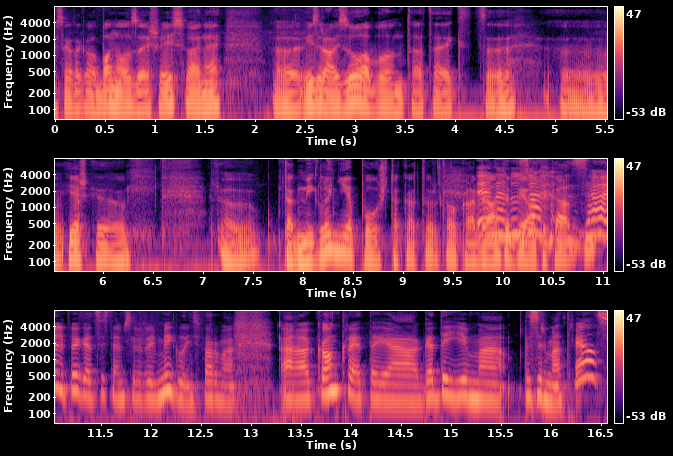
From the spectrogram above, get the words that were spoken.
es tā kā banalizēšu visu, vai ne? Uh, izrauju zobu un tā teikt, uh, ieš, uh, tad migliņi iepūš, tā kā tur kaut kāda Nē, nē, nu, zā- Zāļu piegādes sistēmas ir arī migliņas formā. Uh, konkrētajā gadījumā tas ir materiāls.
